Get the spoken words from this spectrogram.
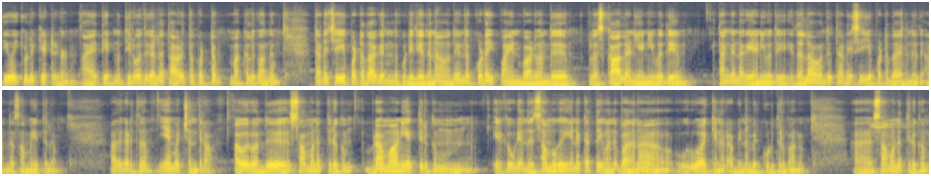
பிஒய்க்குள்ளே கேட்டிருக்காங்க. ஆயிரத்தி எட்நூற்றி இருபதுகளில் தாழ்த்தப்பட்ட மக்களுக்கு வந்து தடை செய்யப்பட்டதாக இருந்தக்கூடியது எதுனா வந்து இந்த குடை பயன்பாடு வந்து ப்ளஸ் காலணி அணிவது தங்க நகை அணிவது இதெல்லாம் வந்து தடை செய்யப்பட்டதாக இருந்தது அந்த சமயத்தில். அதுக்கடுத்து ஏமச்சந்திரா அவர் வந்து சமணத்திற்கும் பிரமானியத்திற்கும் இருக்கக்கூடிய அந்த சமூக இணக்கத்தை வந்து பார்த்தோன்னா உருவாக்கினர் அப்படின்ற மாதிரி கொடுத்துருப்பாங்க. சமணத்திற்கும்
